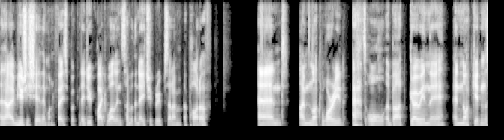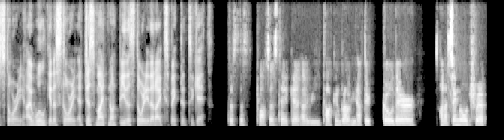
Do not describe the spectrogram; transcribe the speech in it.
And I usually share them on Facebook. They do quite well in some of the nature groups that I'm a part of. And I'm not worried at all about going there and not getting a story. I will get a story. It just might not be the story that I expected to get. Does this process take? Uh, are we talking about you have to go there on a single trip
